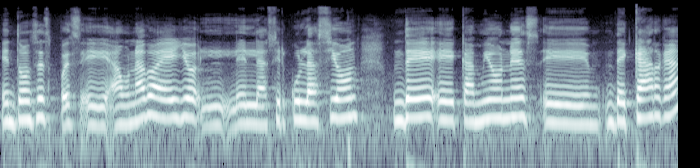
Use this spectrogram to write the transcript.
entonces pues aunado a ello la circulación de camiones eh, de carga,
